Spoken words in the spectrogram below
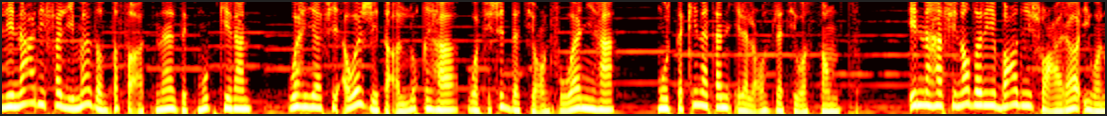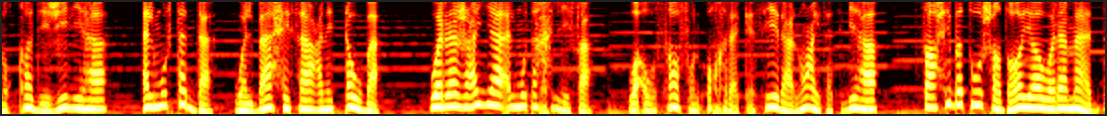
لنعرف لماذا انطفأت نازك مبكرا وهي في أوج تألقها وفي شدة عنفوانها مرتكنة إلى العزلة والصمت. إنها في نظر بعض شعراء ونقاد جيلها المرتدة والباحثة عن التوبة والرجعية المتخلفة وأوصاف أخرى كثيرة نعتت بها صاحبة شظايا ورماد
